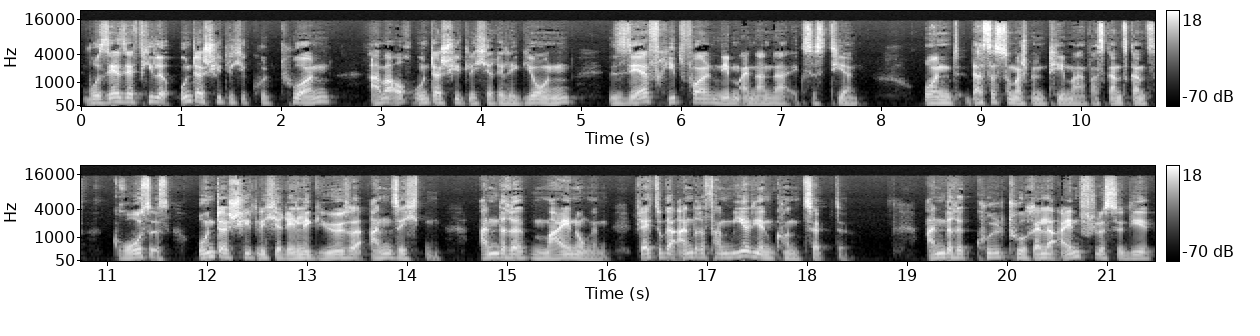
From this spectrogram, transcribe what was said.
wo sehr, sehr viele unterschiedliche Kulturen, aber auch unterschiedliche Religionen sehr friedvoll nebeneinander existieren. Und das ist zum Beispiel ein Thema, was ganz, ganz groß ist. Unterschiedliche religiöse Ansichten, andere Meinungen, vielleicht sogar andere Familienkonzepte, andere kulturelle Einflüsse, die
